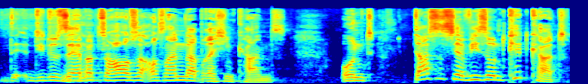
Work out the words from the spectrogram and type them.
Die, die du selber mhm. zu Hause auseinanderbrechen kannst. Und das ist ja wie so ein KitKat.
